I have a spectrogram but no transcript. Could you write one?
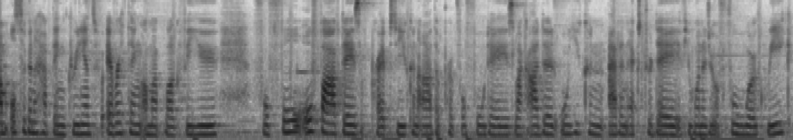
I'm also gonna have the ingredients for everything on my blog for you for four or five days of prep. So you can either prep for four days like I did, or you can add an extra day if you wanna do a full work week.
